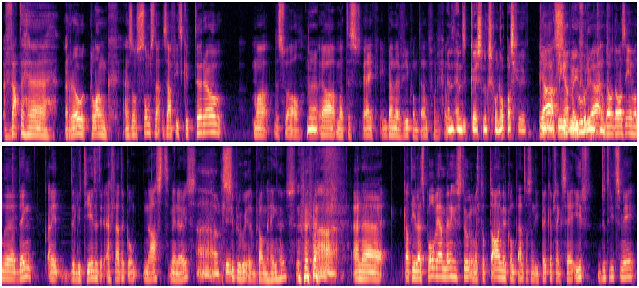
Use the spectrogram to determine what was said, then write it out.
vettige, rauwe klank. En soms, soms zelfs iets te rauw, maar dat is wel... Ja. Ja, maar het is, ja, ik, ik ben daar vrij content van. Had- En, en ze kuisen ook schoon op als je ja, clean gaat met je supergoed. volumeknop. Ja, dat, dat was een van de dingen. Allee, de luthier zit er echt letterlijk op, naast mijn huis. Ah, oké. Super goed, Bram Ringhuis. Ah, en eh, ik had die Les Paul bij hem binnengestoken, omdat ik totaal niet meer content was aan die pickups. En ik zei, hier, doe er iets mee,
